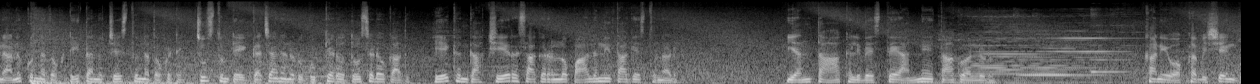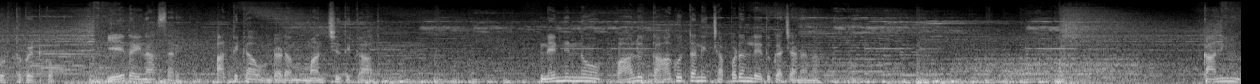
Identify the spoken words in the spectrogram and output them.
నేను అనుకున్నదొకటి తను చేస్తున్నదొకటి. చూస్తుంటే గజాననుడు గుక్కెడో దోసెడో కాదు. ఏకంగా క్షీరసాగరంలో పాలన్నీ తాగేస్తున్నాడు. ఎంత ఆకలి వేస్తే అన్నే తాగు అల్లుడు. కానీ ఒక్క విషయం గుర్తుపెట్టుకో. ఏదైనా సరే అతిగా ఉండడం మంచిది కాదు. నేను నిన్ను పాలు తాగొద్దని చెప్పడం లేదు గజానన. కానీ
